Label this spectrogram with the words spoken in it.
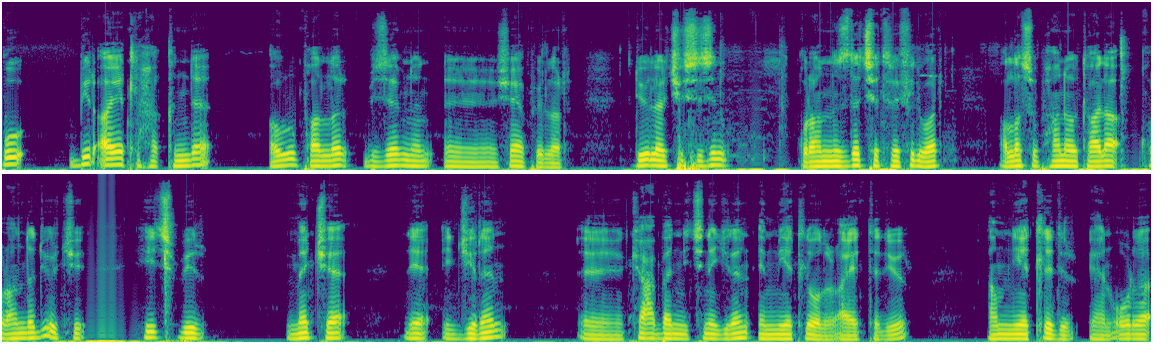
bu bir ayetle hakkında Avrupalılar bizimle e, şey yapıyorlar. Diyorlar ki sizin Kur'an'ınızda çetrefil var. Allah subhanehu teala Kur'an'da diyor ki hiçbir Mekke de giren e, Kabe'nin içine giren emniyetli olur ayette diyor. Amniyetlidir. Yani orada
